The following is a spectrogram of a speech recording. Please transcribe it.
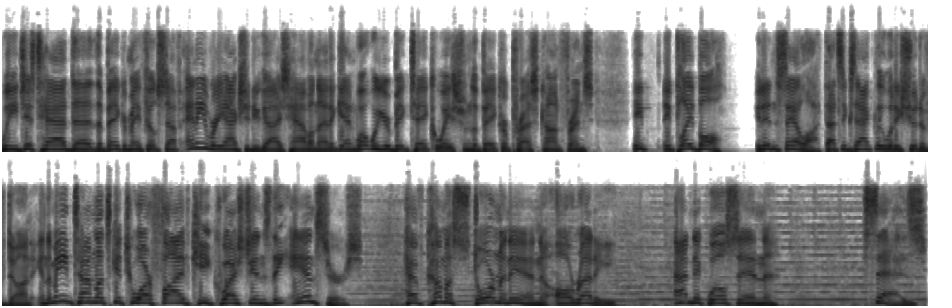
we just had uh, the Baker Mayfield stuff. Any reaction you guys have on that? Again, what were your big takeaways from the Baker press conference? He he played ball. He didn't say a lot. That's exactly what he should have done. In the meantime, let's get to our five key questions. The answers have come a storming in already. At Nick Wilson says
